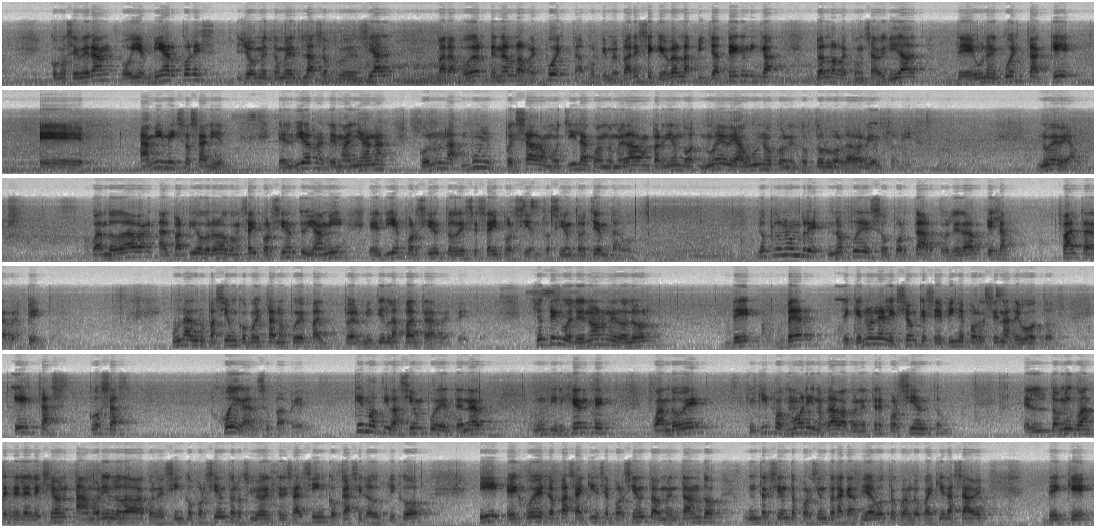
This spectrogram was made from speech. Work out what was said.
como se verán, hoy es miércoles, yo me tomé el plazo prudencial para poder tener la respuesta, porque me parece que ver la ficha técnica, ver la responsabilidad de una encuesta que eh, a mí me hizo salir el viernes de mañana con una muy pesada mochila cuando me daban perdiendo 9 a 1 con el doctor Bordaberry en Florida. 9 a 1. Cuando daban al Partido Colorado con 6% y a mí el 10% de ese 6%, 180 votos. Lo que un hombre no puede soportar, tolerar, es la falta de respeto. Una agrupación como esta no puede permitir la falta de respeto. Yo tengo el enorme dolor de ver de que en una elección que se define por decenas de votos, estas cosas juegan su papel. ¿Qué motivación puede tener un dirigente cuando ve que Equipos Mori nos daba con el 3%, el domingo antes de la elección a Morín lo daba con el 5%, lo subió del 3 al 5, casi lo duplicó, y el jueves lo pasa al 15%, aumentando un 300% la cantidad de votos, cuando cualquiera sabe de que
